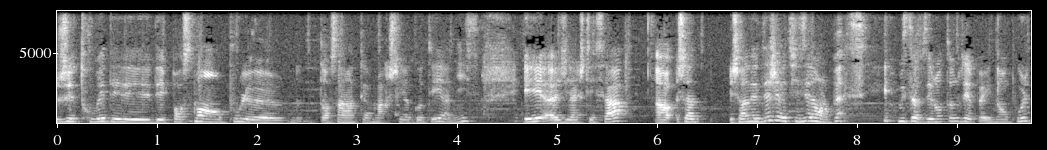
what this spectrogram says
j'ai trouvé des, des, pansements à ampoules dans un intermarché à côté à Nice. Et j'ai acheté ça. Alors j'en ai déjà utilisé dans le passé mais ça faisait longtemps que j'avais pas eu d'ampoule.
